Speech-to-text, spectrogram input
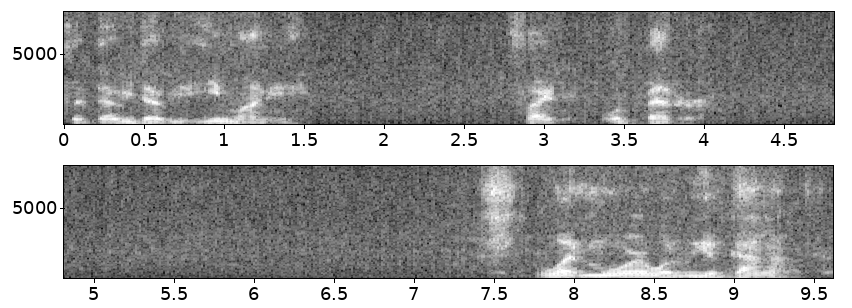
the WWE money fighting or better, what more would we have gotten out of him?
